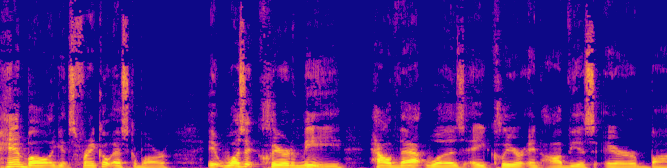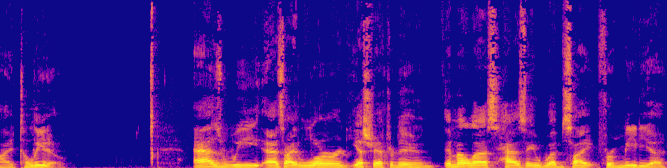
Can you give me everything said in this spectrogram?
handball against Franco Escobar, it wasn't clear to me how that was a clear and obvious error by Toledo. As we as I learned yesterday afternoon, MLS has a website for media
